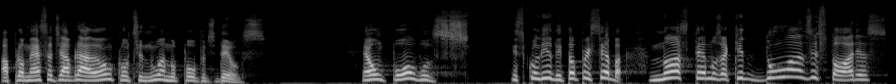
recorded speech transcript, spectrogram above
A promessa de Abraão continua no povo de Deus. É um povo escolhido. Então perceba, nós temos aqui duas histórias.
